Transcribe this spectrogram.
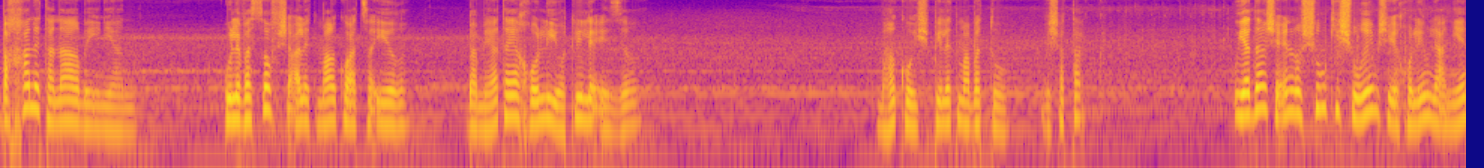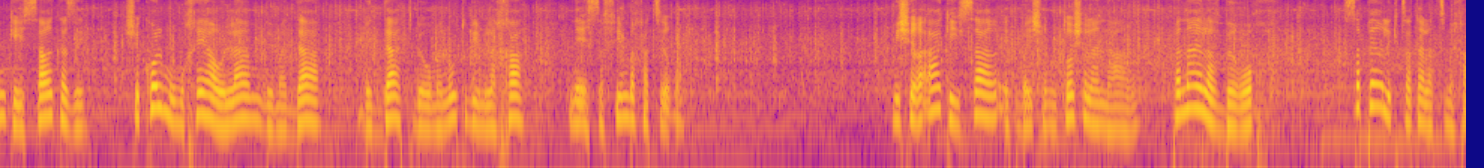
בחן את הנער בעניין, ולבסוף שאל את מרקו הצעיר, במה אתה יכול להיות לי לעזר? מרקו השפיל את מבטו ושתק. הוא ידע שאין לו שום כישורים שיכולים לעניין קיסר כזה, שכל מומחי העולם במדע, בדת, באומנות ובמלאכה נאספים בחצרו. משראה הקיסר את ביישנותו של הנער, פנה אליו ברוך, ספר לי קצת על עצמך.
